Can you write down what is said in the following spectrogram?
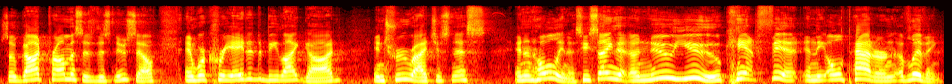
So God promises this new self, and we're created to be like God in true righteousness and in holiness. He's saying that a new you can't fit in the old pattern of living.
